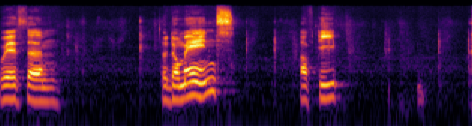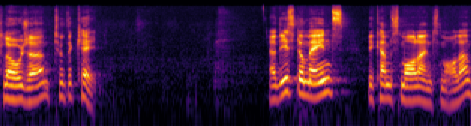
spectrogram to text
With um, the domains of deep closure to the K. Now these domains become smaller and smaller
